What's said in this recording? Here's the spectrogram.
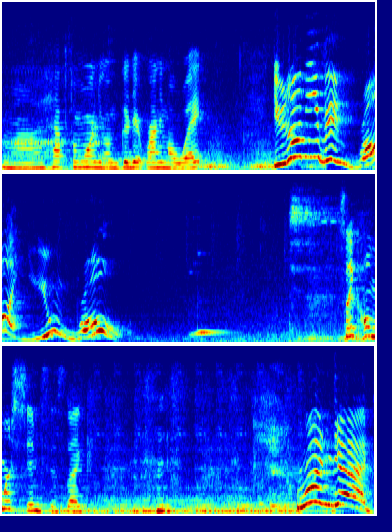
I have to warn you, I'm good at running away. You don't even run, you roll. It's like Homer Simpson's like Run, Dad!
